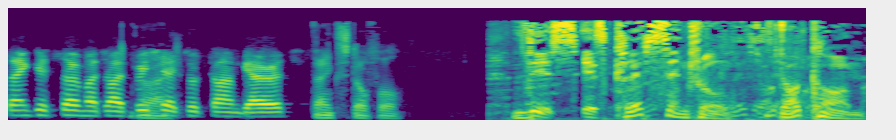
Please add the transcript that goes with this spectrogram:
Thank you so much. I appreciate right. your time, Gareth. Thanks, Stoffel. This is CliffCentral.com.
